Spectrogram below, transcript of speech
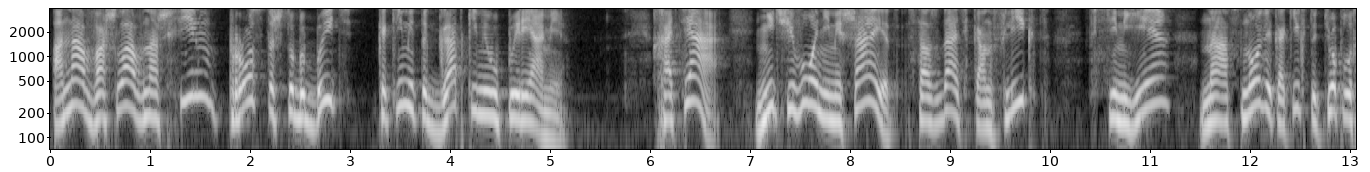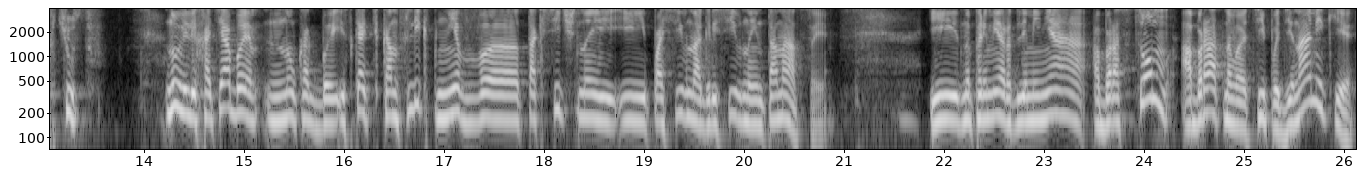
Она вошла в наш фильм просто, чтобы быть какими-то гадкими упырями. Хотя ничего не мешает создать конфликт в семье на основе каких-то теплых чувств. Ну или хотя бы, ну как бы искать конфликт не в токсичной и пассивно-агрессивной интонации. И, например, для меня образцом обратного типа динамики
